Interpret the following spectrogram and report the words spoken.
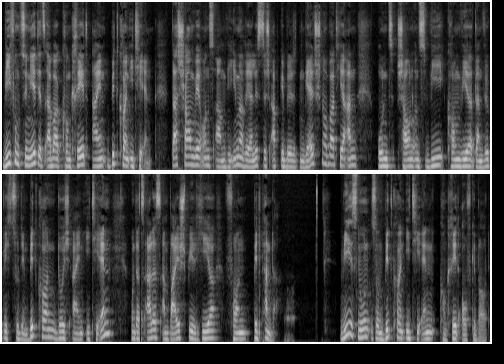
Wie funktioniert jetzt aber konkret ein Bitcoin ETN? Das schauen wir uns am wie immer realistisch abgebildeten Geldschnurrbart hier an und schauen uns, wie kommen wir dann wirklich zu dem Bitcoin durch ein ETN und das alles am Beispiel hier von Bitpanda. Wie ist nun so ein Bitcoin ETN konkret aufgebaut?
